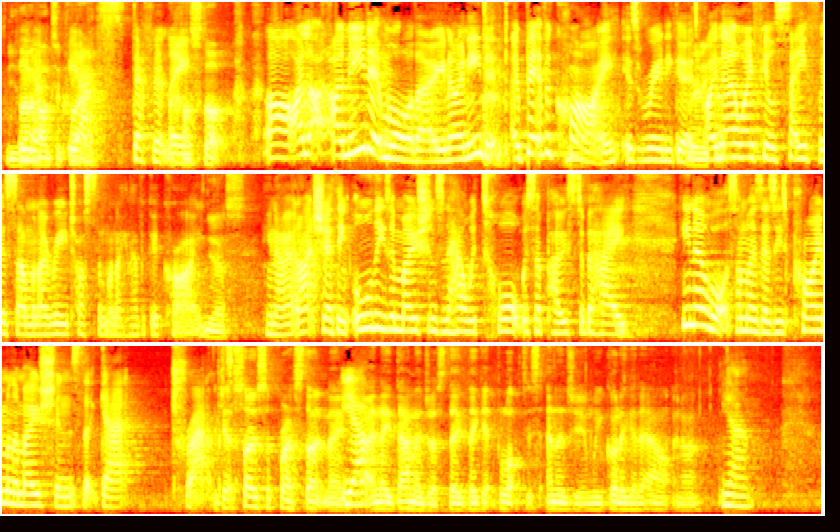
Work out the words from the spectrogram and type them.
You find You know? hard to cry. Yes, definitely. I can't stop. Oh, I, I need it more though. You know, I need it. Mm. A bit of a cry is really good. Really I know I feel safe with someone. I really trust them when I can have a good cry. Yes. You know, and actually, I think all these emotions and how we're taught we're supposed to behave. Mm. You know what? Sometimes there's these primal emotions that get trapped. They get so suppressed, don't they? Yeah. And they damage us. They, they get blocked. It's energy, and we've got to get it out. You know. Yeah.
